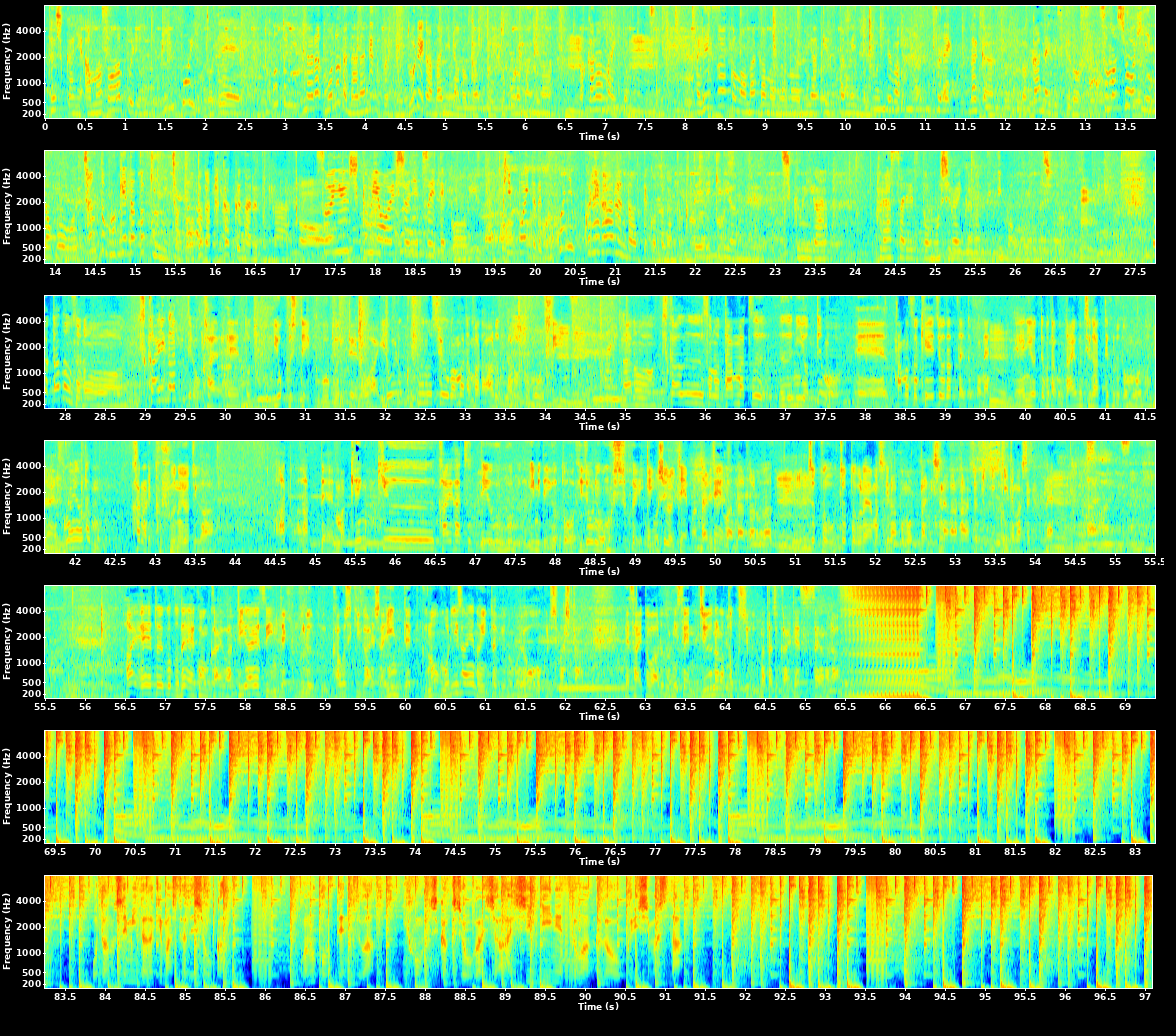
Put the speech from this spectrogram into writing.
確かに Amazon アプリだとピンポイントで本当になら物が並んでた時にどれが何なのかっていうところまではうん。わからないと思うんですよね、うん。冷蔵庫の中のものを見分けるためにも例えばそれなんかわかんないですけどその商品の方をちゃんと向けた時にちょっと音が高くなるとかそういう仕組みを一緒についてこうピンポイントでここにこれがあるんだってことが特定できるような仕組みがプラスされると面白いかなって今思いました。うんまあ、多分その使い勝手をか、えー、と良くしていく部分っていうのはいろいろ工夫のしようがまだまだあるんだろうと思うし、あの使うその端末によっても、えー端末の形状だったりとかね、うん。えーによっても多分だいぶ違ってくると思うので、うん。その辺は多分かなり工夫の余地がああって、まあ、研究開発っていう意味で言うと非常に面白い面白いテーマになりそうですね。テーマになるだろうなっていう、うん。ちょっとちょっと羨ましいなと思ったりしながら話を聞き聞いてましたけどね。はいはい、えーということで今回は TIS インテックグループ株式会社インテックの森井さんへのインタビューの模様をお送りしました。えサイトワールド2017特集また次回です。さようなら。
